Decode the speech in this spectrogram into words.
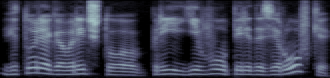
Витория говорит, что при его передозировке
